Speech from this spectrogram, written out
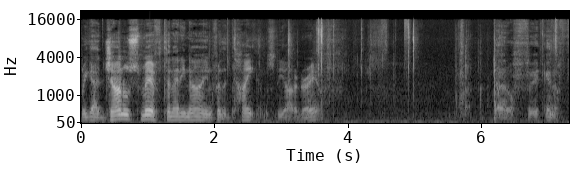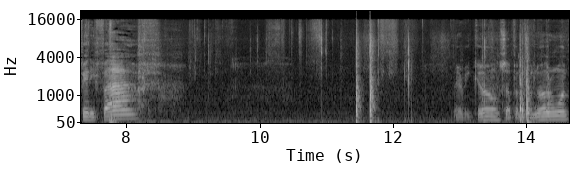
We got Jonnu Smith to 99 for the Titans, the autograph. In a 55. There we go. Let's open up another one.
